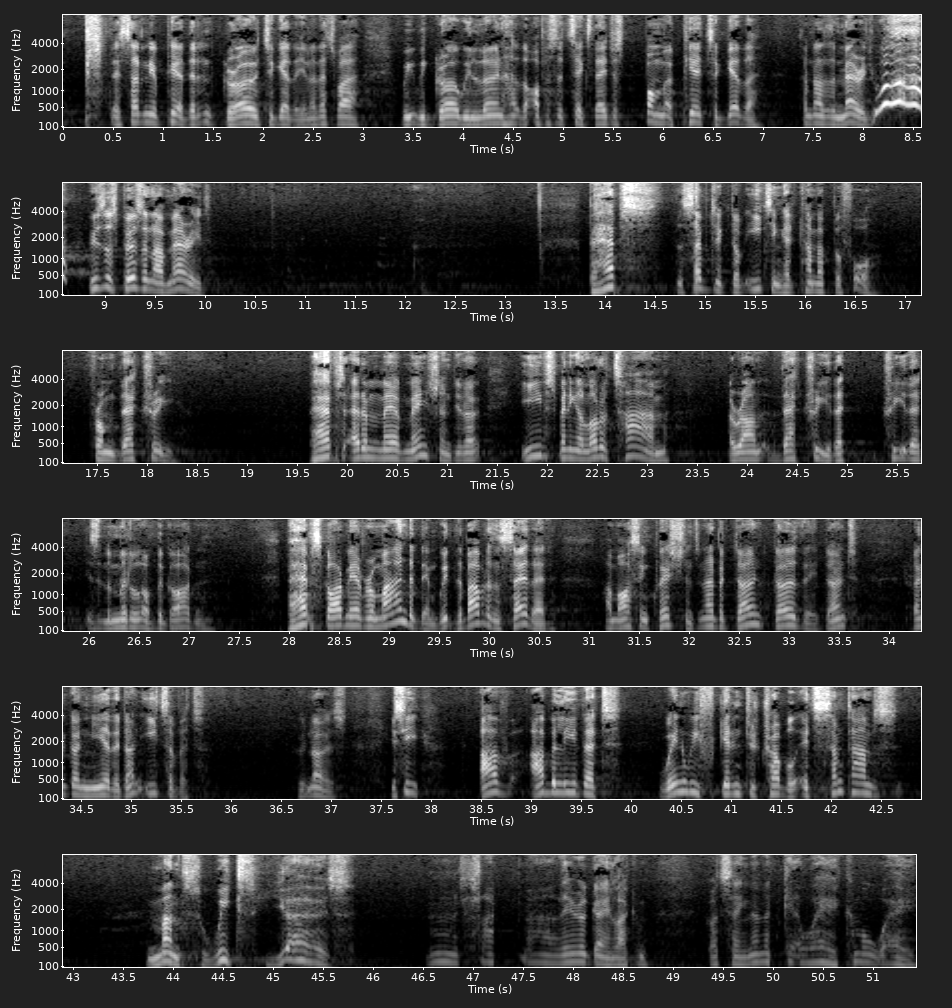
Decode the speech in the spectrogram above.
they suddenly appeared. They didn't grow together. You know, that's why we, we grow, we learn how the opposite sex, they just, boom, appear together. Sometimes in marriage, Wah! who's this person I've married? Perhaps the subject of eating had come up before from that tree. Perhaps Adam may have mentioned, you know, Eve spending a lot of time around that tree, that tree that is in the middle of the garden. Perhaps God may have reminded them. We, the Bible doesn't say that. I'm asking questions. No, but don't go there. Don't, don't go near there. Don't eat of it. Who knows? You see, I've, I believe that when we get into trouble, it's sometimes months, weeks, years. Mm, just like, oh, there again, like um, God saying, no, no, get away, come away.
